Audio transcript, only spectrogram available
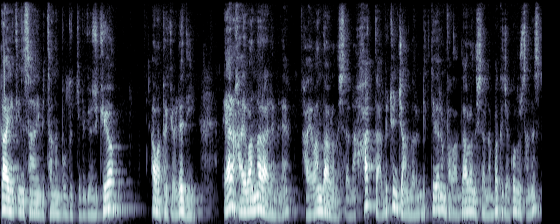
Gayet insani bir tanım bulduk gibi gözüküyor ama pek öyle değil. Eğer hayvanlar alemine, hayvan davranışlarına hatta bütün canlıların, bitkilerin falan davranışlarına bakacak olursanız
